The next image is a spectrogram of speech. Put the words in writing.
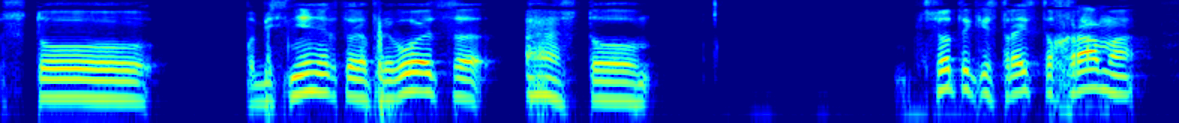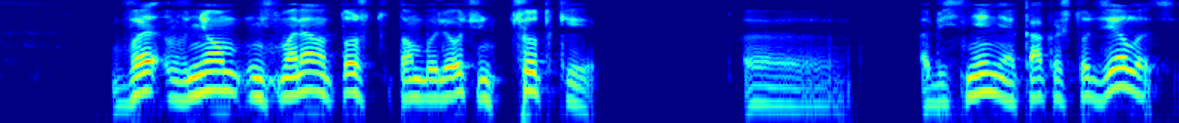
что объяснение, которое приводится, что все-таки строительство храма в, в нем, несмотря на то, что там были очень четкие э, объяснения, как и что делать,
